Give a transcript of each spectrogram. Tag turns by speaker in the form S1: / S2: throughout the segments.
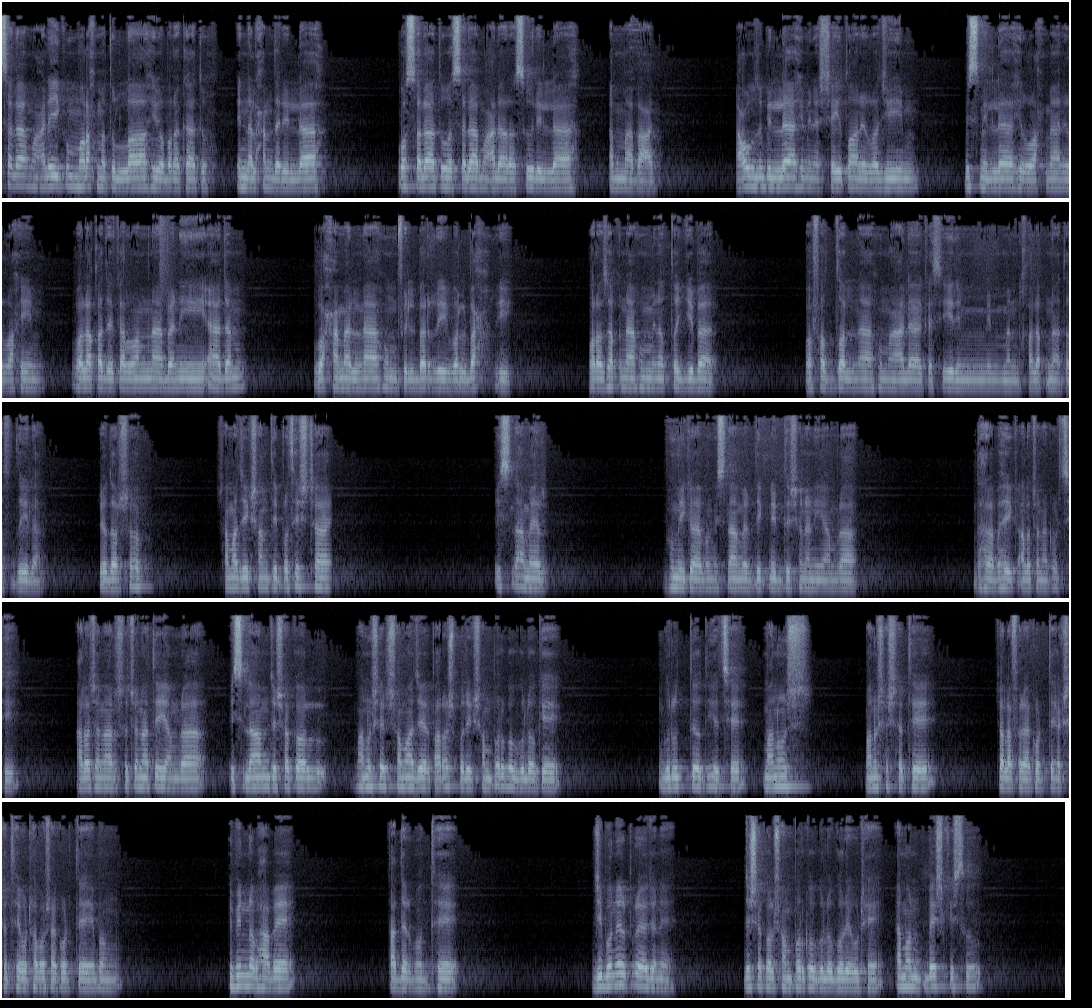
S1: আসসালামু আলাইকুম রহমতুল্লাহ ওবরকাত ইন আলহামদুলিল্লাহ ওসলাত ওসালাম আলা রসুলিল্লাহ আম্মা বাদ আউযু বিল্লাহি মিনাশ শাইতানির রাজিম বিসমিল্লাহির রহমানির রহিম ওয়ালাকাদ কাররামনা বনি আদম وحملناهم في البر والبحر ورزقناهم من الطيبات وفضلناهم على كثير ممن خلقنا تفضيلا প্রিয় দর্শক সামাজিক শান্তি প্রতিষ্ঠায় ইসলামের ভূমিকা এবং ইসলামের দিক নির্দেশনা নিয়ে আমরা ধারাবাহিক আলোচনা করছি। আলোচনার সূচনাতেই আমরা ইসলাম যে সকল মানুষের সমাজের পারস্পরিক সম্পর্কগুলোকে গুরুত্ব দিয়েছে, মানুষ, মানুষের সাথে চলাফেরা করতে, একসাথে ওঠা বসা করতে এবং বিভিন্নভাবে তাদের মধ্যে জীবনের প্রয়োজনে যে সকল সম্পর্কগুলো গড়ে ওঠে, এমন বেশ কিছু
